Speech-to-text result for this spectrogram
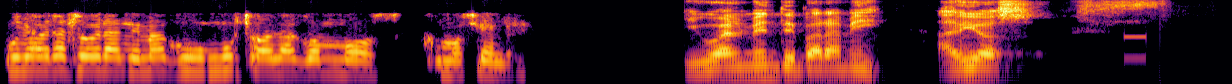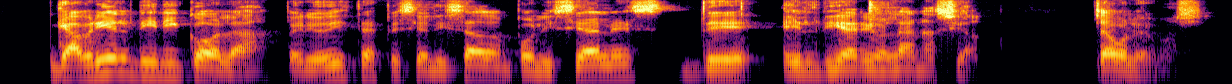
Un abrazo grande, Macu, un gusto hablar con vos, como siempre. Igualmente para mí. Adiós. Gabriel Di Nicola, periodista especializado en policiales de el diario La Nación. Ya volvemos.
